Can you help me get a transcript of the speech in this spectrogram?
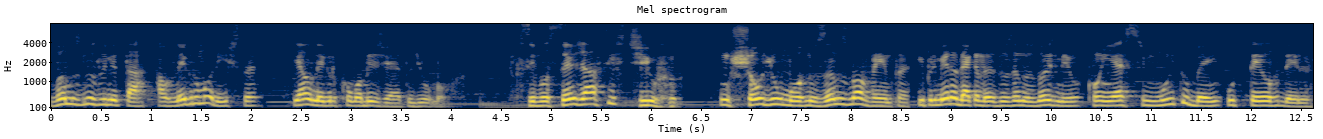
vamos nos limitar ao negro humorista e ao negro como objeto de humor. Se você já assistiu um show de humor nos anos 90 e primeira década dos anos 2000, conhece muito bem o teor deles.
